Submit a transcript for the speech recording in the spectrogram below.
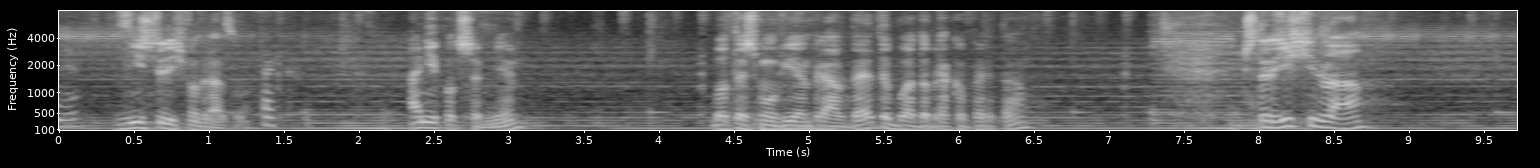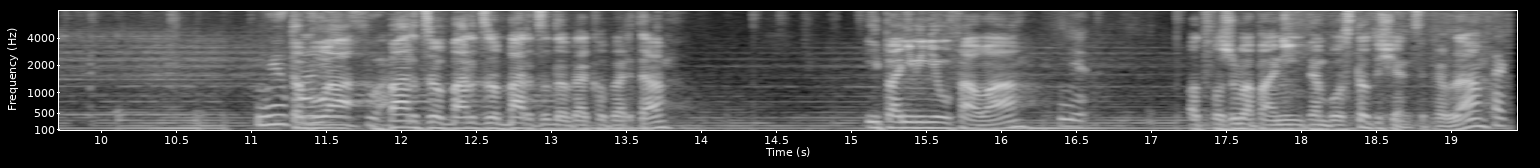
Nie. Zniszczyliśmy od razu. Tak. A niepotrzebnie, bo też mówiłem prawdę, to była dobra koperta. 42 To była jest zła. bardzo, bardzo, bardzo dobra koperta. I pani mi nie ufała. Nie. Otworzyła pani i tam było 100 tysięcy, prawda? Tak.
